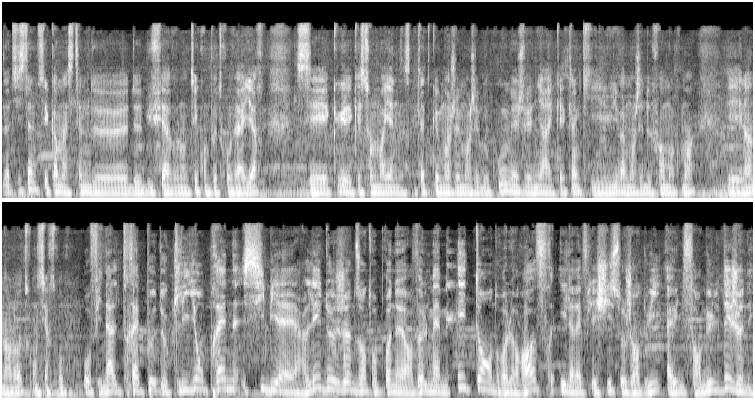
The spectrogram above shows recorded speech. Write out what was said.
Notre système, c'est comme un système de, buffet à volonté qu'on peut trouver ailleurs. C'est que question de moyenne. Peut-être que moi, je vais manger beaucoup, mais je vais venir avec quelqu'un qui, lui, va manger deux fois moins que moi. Et l'un dans l'autre, on s'y retrouve. Au final, très peu de clients prennent six bières. Les deux jeunes entrepreneurs veulent même étendre leur offre. Ils réfléchissent aujourd'hui à une formule déjeuner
